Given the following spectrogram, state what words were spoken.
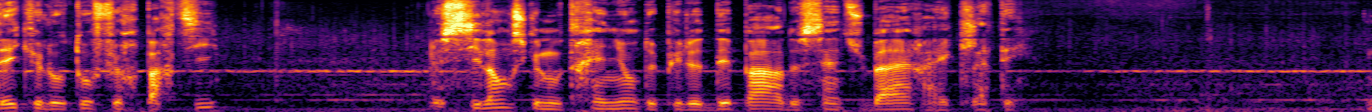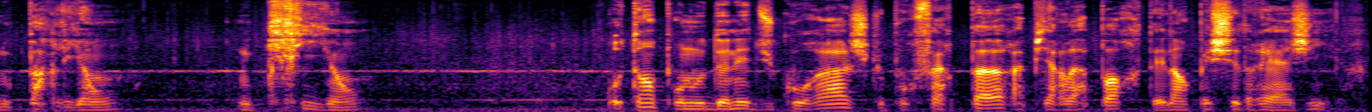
Dès que l'auto fut repartie, le silence que nous traînions depuis le départ de Saint-Hubert a éclaté. Nous parlions, nous crions, autant pour nous donner du courage que pour faire peur à Pierre Laporte et l'empêcher de réagir.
